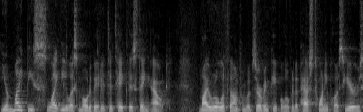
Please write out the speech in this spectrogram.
you might be slightly less motivated to take this thing out. My rule of thumb from observing people over the past 20 plus years,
